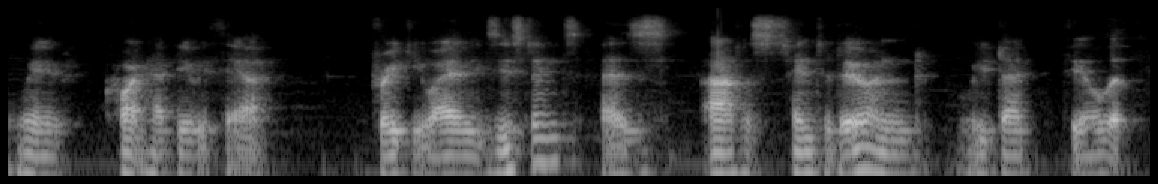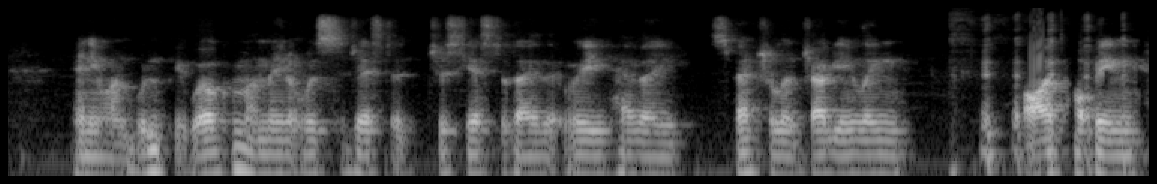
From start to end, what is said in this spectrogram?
we're quite happy with our freaky way of existence, as artists tend to do, and we don't feel that anyone wouldn't be welcome. I mean, it was suggested just yesterday that we have a spatula juggling, eye popping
